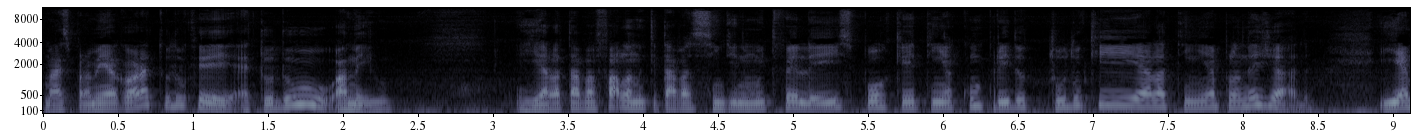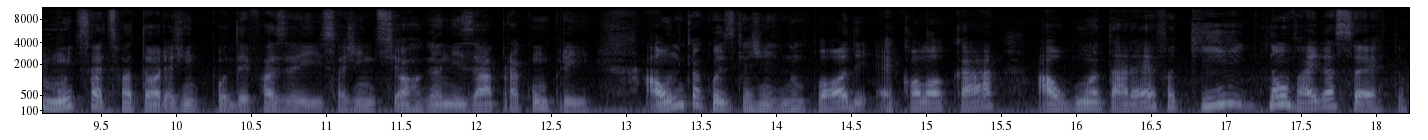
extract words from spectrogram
Mas pra mim agora é tudo o que? É tudo amigo. E ela estava falando que estava se sentindo muito feliz porque tinha cumprido tudo que ela tinha planejado. E é muito satisfatório a gente poder fazer isso, a gente se organizar para cumprir. A única coisa que a gente não pode é colocar alguma tarefa que não vai dar certo.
